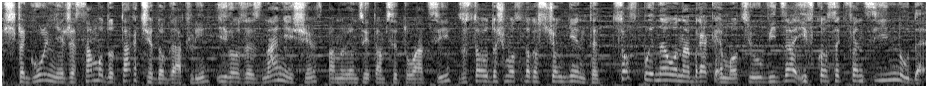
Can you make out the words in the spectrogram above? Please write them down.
Szczególnie, że samo dotarcie do Gatlin i rozeznanie się w panującej tam sytuacji zostało dość mocno rozciągnięte, co wpłynęło na brak emocji u widza i w konsekwencji nudę.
